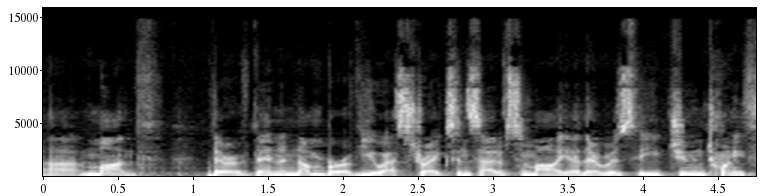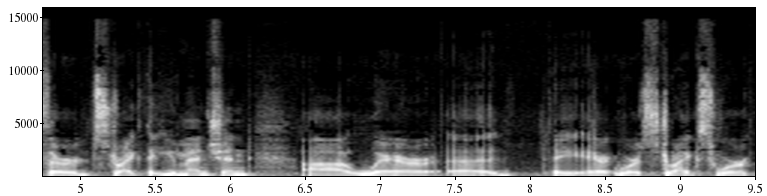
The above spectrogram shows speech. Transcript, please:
uh, month. There have been a number of U.S. strikes inside of Somalia. There was the June 23rd strike that you mentioned, uh, where uh, a, where strikes were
